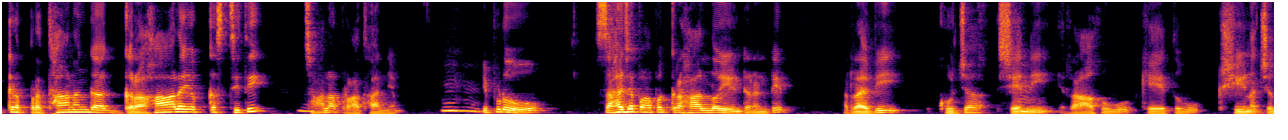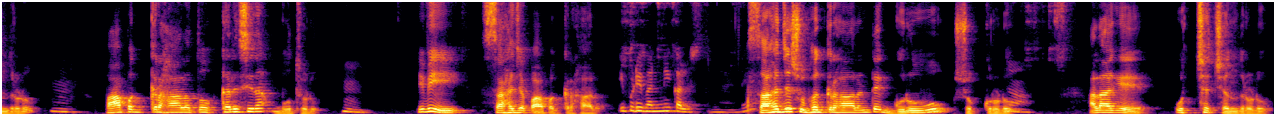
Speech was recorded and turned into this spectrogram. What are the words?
ఇక్కడ ప్రధానంగా గ్రహాల యొక్క స్థితి. చాలా ప్రాధాన్యం. ఇప్పుడు సహజ పాపగ్రహాల్లో ఏంటంటే రవి కుజ శని రాహువు కేతువు క్షీణచంద్రుడు. పాపగ్రహాలతో కలిసిన బుధుడు. ఇవి సహజ పాపగ్రహాలు ఇప్పుడు ఇవన్నీ కలుస్తున్నాయండి సహజ శుభగ్రహాలంటే గురువు శుక్రుడు. అలాగే ఉచ్చ చంద్రుడు.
